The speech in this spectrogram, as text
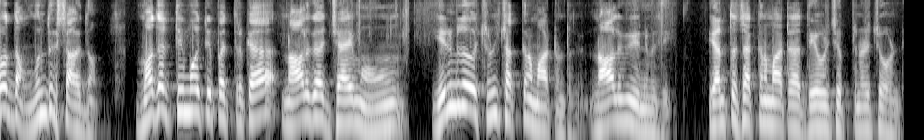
చూద్దాం ముందుకు సాగుదాం. మొదటి తిమోతి పత్రిక నాలుగో అధ్యాయము ఎనిమిదో వచ్చిన చక్కని మాట ఉంటుంది. నాలుగు ఎనిమిది. ఎంత చక్కని మాట దేవుడు చెప్తున్నాడు చూడండి.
